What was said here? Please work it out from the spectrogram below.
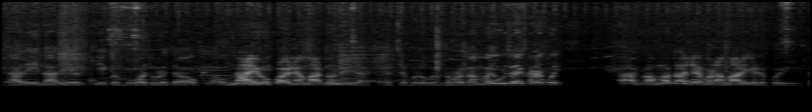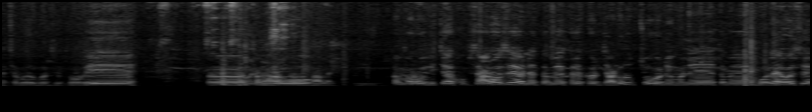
થારી નારિયેળ કે કોઈ ભૂવા જોડે જાઓ કે આવું ના એવું કોઈ નહીં અમારે તો નહીં જાય અચ્છા બરોબર. તમારા ગામમાં એવું જાય ખરા કોઈ? હા ગામમાં તો હશે પણ અમારે કોઈ નહીં. અચ્છા બરોબર છે. તો હવે તમારું તમારો વિચાર ખૂબ સારો છે અને તમે ખરેખર જાગૃત છો અને મને તમે બોલાવ્યો છે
